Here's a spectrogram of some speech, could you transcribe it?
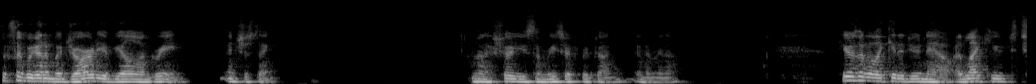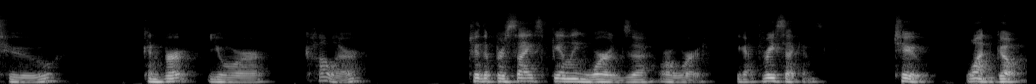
Looks like we got a majority of yellow and green. Interesting. I'm going to show you some research we've done in a minute. Here's what I'd like you to do now. I'd like you to convert your color to the precise feeling words uh, or word. You got three seconds. Two, one, go.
